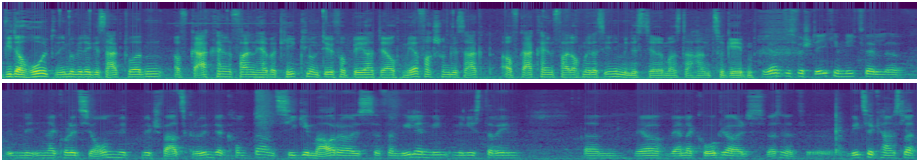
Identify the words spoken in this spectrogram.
wiederholt und immer wieder gesagt worden, auf gar keinen Fall ein Herbert Kickl und die ÖVP hat ja auch mehrfach schon gesagt, auf gar keinen Fall auch mehr das Innenministerium aus der Hand zu geben. Ja, das verstehe ich ihm nicht, weil in einer Koalition mit, mit Schwarz-Grün, wer kommt da? Und Sigi Maurer als Familienministerin, ähm, ja, Werner Kogler als weiß nicht, äh, Vizekanzler.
